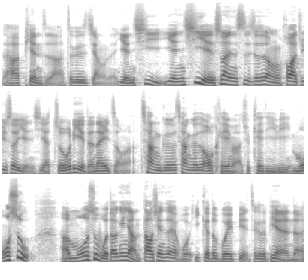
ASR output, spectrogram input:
啊骗子啊，这个是讲的演戏，演戏也算是就是那种话剧社演戏啊，拙劣的那一种啊。唱歌，唱歌都 OK 嘛，去 KTV。魔术啊，魔术我倒跟你讲，到现在我一个都不会变，这个是骗人的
